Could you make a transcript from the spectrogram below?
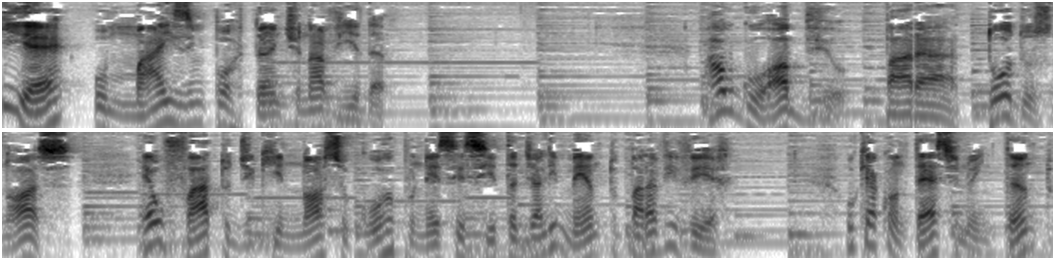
Que é o mais importante na vida? Algo óbvio para todos nós é o fato de que nosso corpo necessita de alimento para viver. O que acontece, no entanto,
